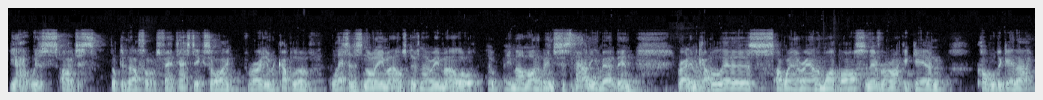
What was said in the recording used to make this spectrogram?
yeah, it was. I just looked at it. I thought it was fantastic. So I wrote him a couple of letters, not emails. There was no email, or the email might have been just starting about then. Wrote him a couple of letters. I went around to my boss and everyone I could get and cobbled together.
